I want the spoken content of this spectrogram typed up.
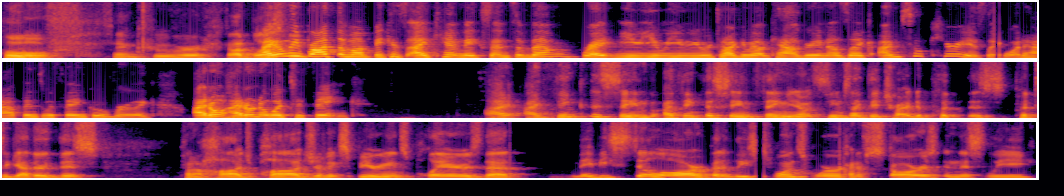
Oh, Vancouver. God bless. I only brought them up because I can't make sense of them, right? You you you, you were talking about Calgary, and I was like, I'm so curious, like what happens with Vancouver? Like I don't I don't know what to think. I I think the same. I think the same thing. You know, it seems like they tried to put this put together this kind of hodgepodge of experienced players that maybe still are, but at least once were kind of stars in this league.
